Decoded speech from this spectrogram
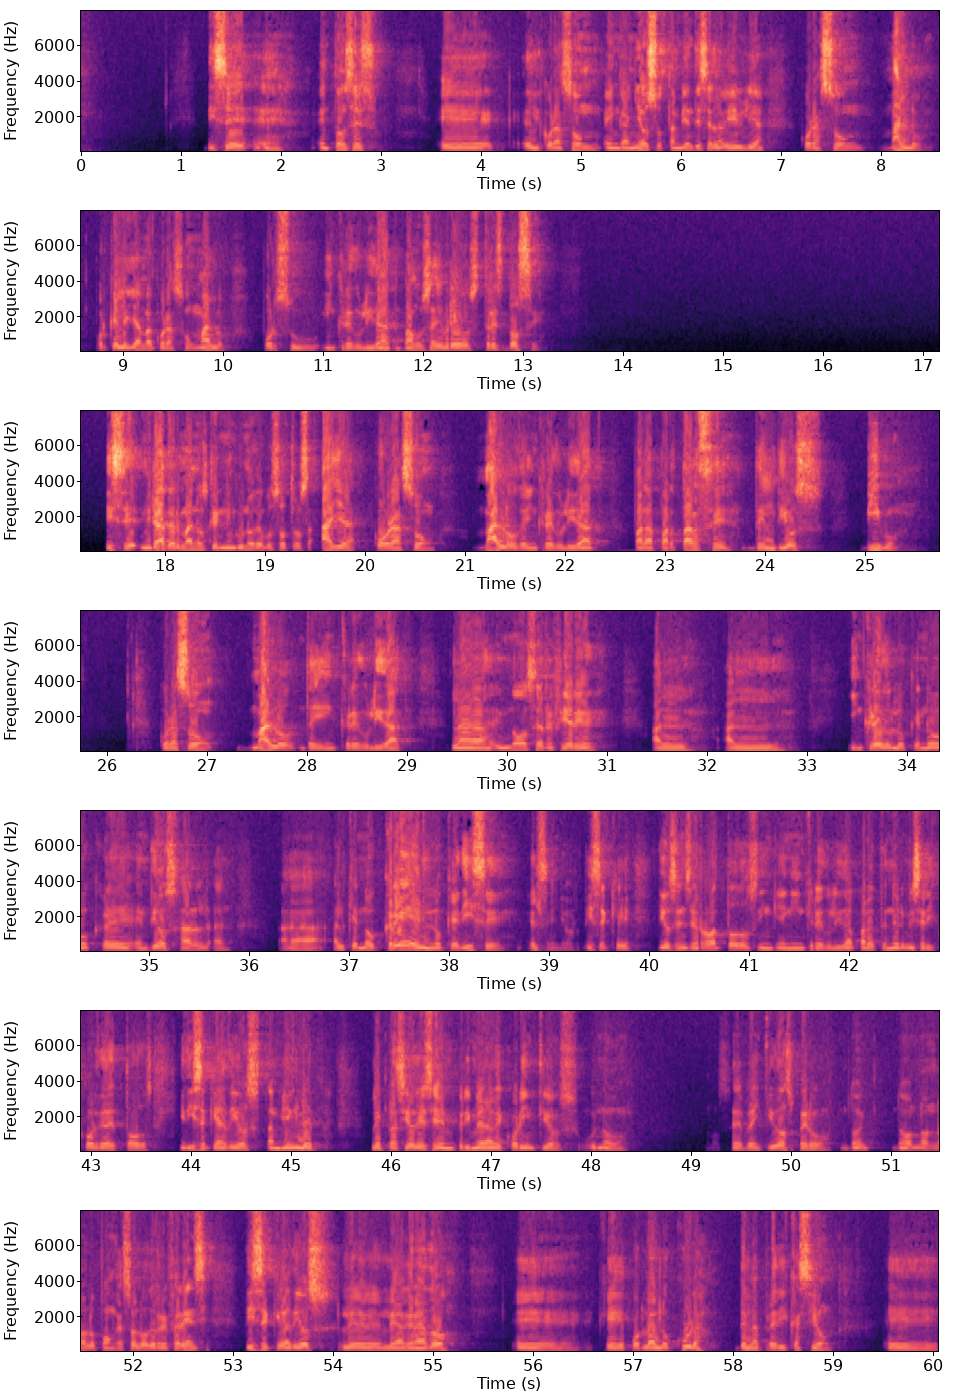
Dice eh, entonces eh, el corazón engañoso, también dice la Biblia corazón malo. ¿Por qué le llama corazón malo? Por su incredulidad. Vamos a Hebreos 3:12. Dice, mirad hermanos que ninguno de vosotros haya corazón malo de incredulidad para apartarse del Dios vivo. Corazón malo de incredulidad. no se refiere al, incrédulo que no cree en Dios, al, que no cree en lo que dice el Señor. Dice que Dios encerró a todos en, incredulidad para tener misericordia de todos. Y dice que a Dios también le, plació, dice en Primera de Corintios 1, no sé, 22, pero no, no, no, lo ponga, solo de referencia. Dice que a Dios le, agradó eh, que por la locura de la predicación eh,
